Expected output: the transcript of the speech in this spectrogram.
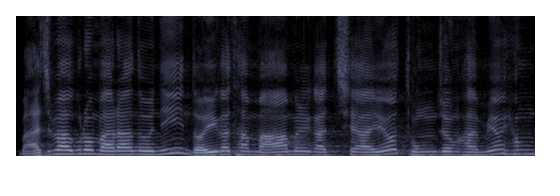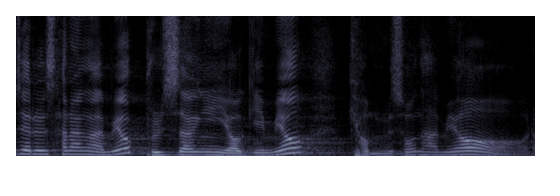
마지막으로 말하노니 너희가 다 마음을 같이하여 동정하며 형제를 사랑하며 불쌍히 여기며 있어요.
